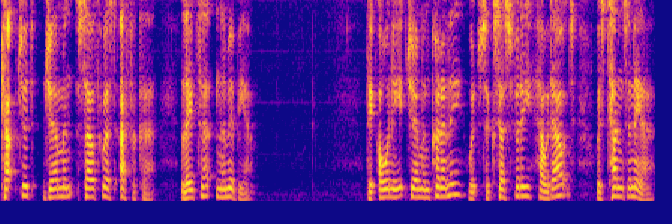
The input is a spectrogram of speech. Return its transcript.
captured German Southwest Africa, later Namibia. The only German colony which successfully held out was Tanzania,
